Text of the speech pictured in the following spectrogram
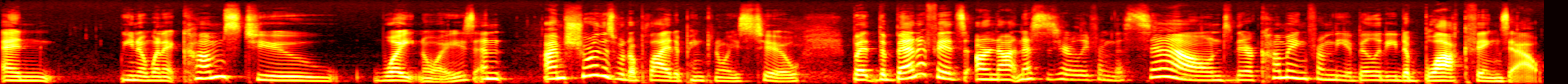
and you know when it comes to white noise, and I'm sure this would apply to pink noise too. But the benefits are not necessarily from the sound; they're coming from the ability to block things out,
